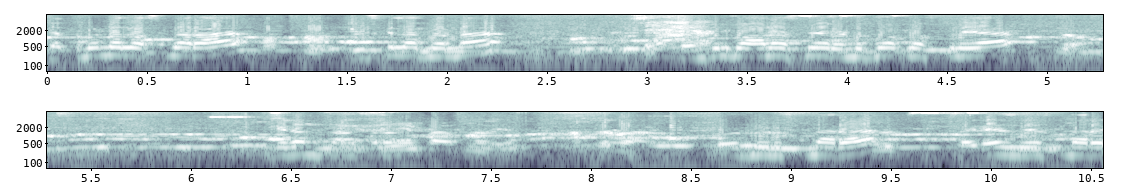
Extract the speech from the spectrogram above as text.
చెత్త బండలు వస్తున్నారా? తీసుకెళ్ళారు నిన్న డబ్బులు బాగానే వస్తున్నాయి? రెండు కోట్లు వస్తున్నాయా? రోడ్లు ఇస్తున్నారా చేస్తున్నారా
